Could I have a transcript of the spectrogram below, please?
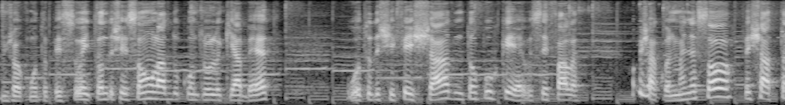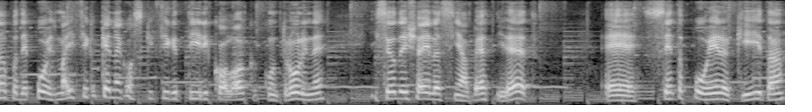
Não jogo com outra pessoa, então deixei só um lado do controle aqui aberto, o outro deixei fechado, então por quê? Aí você fala, ô Jacone, mas não é só fechar a tampa depois, mas fica aquele negócio que fica, tira e coloca o controle, né? E se eu deixar ele assim aberto direto, é, senta poeira aqui, tá?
